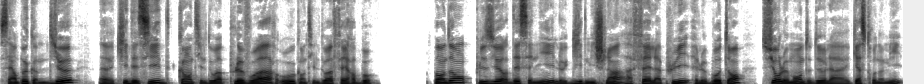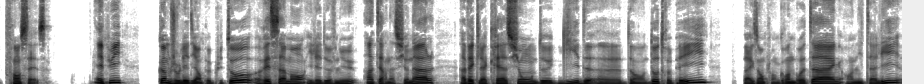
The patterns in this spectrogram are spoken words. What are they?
C'est un peu comme Dieu euh, qui décide quand il doit pleuvoir ou quand il doit faire beau. Pendant plusieurs décennies, le guide Michelin a fait la pluie et le beau temps sur le monde de la gastronomie française. Et puis, comme je vous l'ai dit un peu plus tôt, récemment il est devenu international avec la création de guides euh, dans d'autres pays, par exemple en Grande-Bretagne, en Italie,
